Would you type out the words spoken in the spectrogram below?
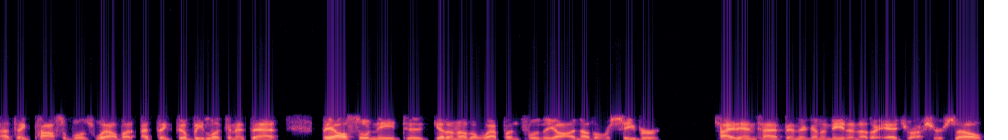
I think possible as well, but I think they'll be looking at that. They also need to get another weapon for the uh, another receiver, tight end type, and they're going to need another edge rusher. So,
